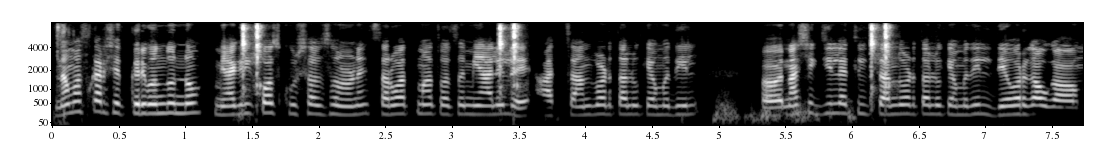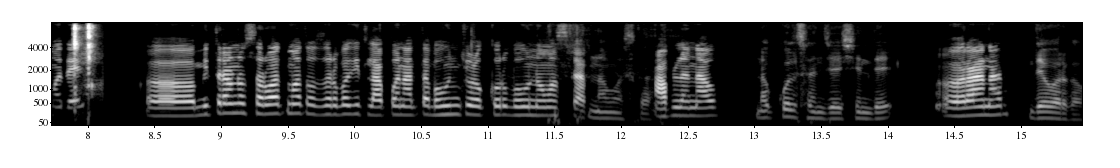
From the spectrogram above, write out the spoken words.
नमस्कार शेतकरी बंधूंनो मी अॅग्रिकॉस कुशल सोनवणे. सर्वात महत्त्वाचं मी आलेलो आहे आज चांदवड तालुक्यामधील नाशिक जिल्ह्यातील चांदवड तालुक्यामधील देवरगाव गावामध्ये. मित्रांनो सर्वात महत्त्वाचं जर बघितलं आपण आता भाऊंची ओळख करू. भाऊ नमस्कार. नमस्कार. आपलं नाव? नकुल संजय शिंदे. राहणार? देवरगाव.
